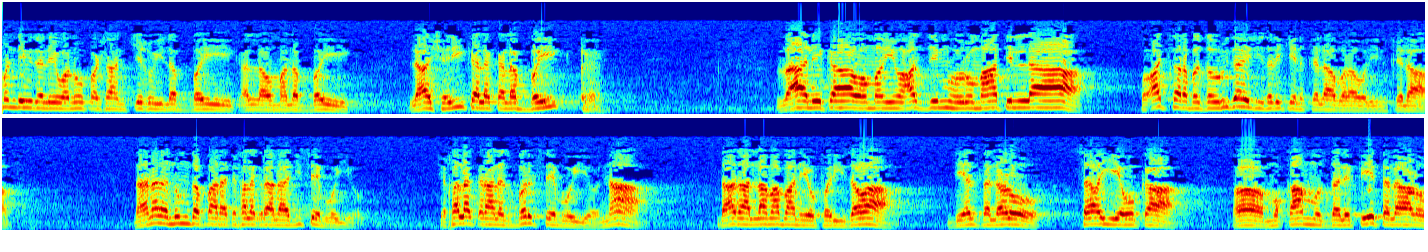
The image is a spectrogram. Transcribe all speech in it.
منډي د لیوانو پشان چغوي لبیک اللهم لبیک لا شریک لک لبیک ذالک ومن يعظم حرمات الله او اکثر به ضروری دی چې سړي کې انقلاب راولي انقلاب دا نه نوم د پاره چې خلک را لاجی سه بویو چې خلک را لزبرګ سه بویو نه دا د علامه باندې یو فریضه وا دیل ته لړو سعی وکا مقام مزدلفه تلاړو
